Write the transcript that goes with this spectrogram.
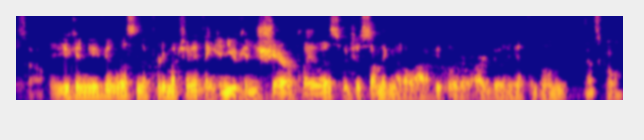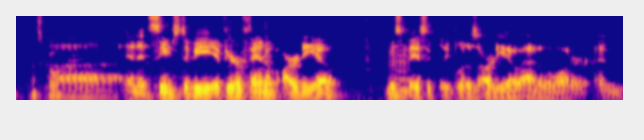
So And you can you can listen to pretty much anything, and you can share playlists, which is something that a lot of people are, are doing at the moment. that's cool. That's cool. Uh, and it seems to be if you're a fan of Rdio, this Mhm. basically blows Rdio out of the water. And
